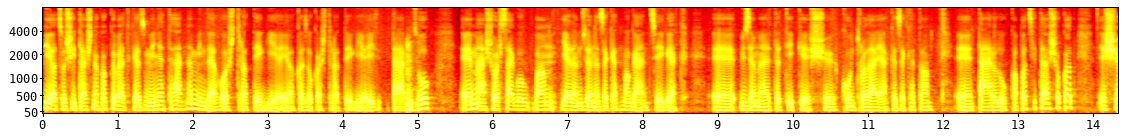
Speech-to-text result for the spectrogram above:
piacosításnak a következménye, tehát nem mindenhol stratégiaiak azok a stratégiai tározók. Uh-huh. Más országokban jellemzően ezeket magáncégek eh, üzemeltetik és kontrollálják ezeket a eh, tároló kapacitásokat, és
